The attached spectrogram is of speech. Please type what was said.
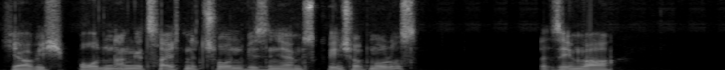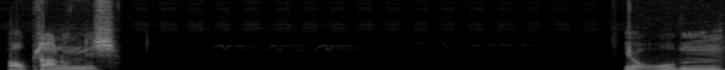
Hier habe ich Boden angezeichnet schon. Wir sind ja im Screenshot-Modus. Da sehen wir Bauplanung nicht. Hier oben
